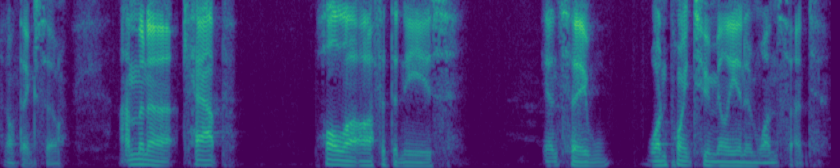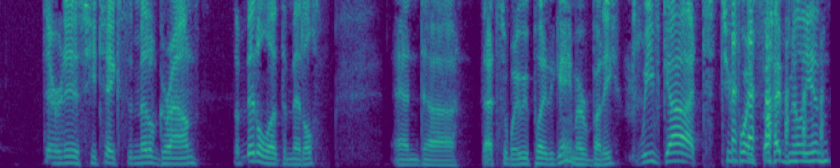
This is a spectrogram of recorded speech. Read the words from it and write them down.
I don't think so. I'm gonna cap Paula off at the knees and say 1.2 million and one cent. There it is. He takes the middle ground, the middle of the middle, and uh, that's the way we play the game. Everybody, we've got 2.5 million,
